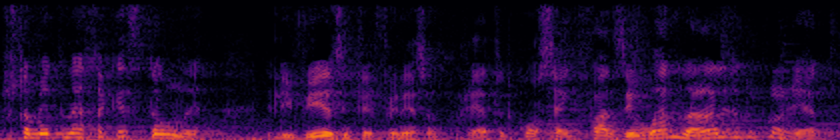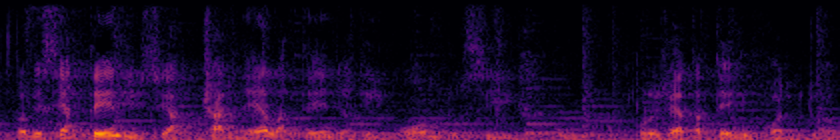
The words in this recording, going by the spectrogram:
justamente nessa questão, né? Ele vê as interferências no projeto, ele consegue fazer uma análise do projeto para ver se atende, se a janela atende aquele cômodo, se o projeto atende um código de obra.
